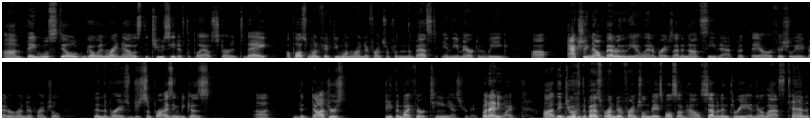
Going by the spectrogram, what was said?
Um, they will still go in right now as the two seed if the playoffs started today. A plus 151 run differential for them, the best in the American League. Uh, actually, now better than the Atlanta Braves. I did not see that, but they are officially a better run differential than the Braves, which is surprising because uh, the Dodgers beat them by 13 yesterday. But anyway, uh, they do have the best run differential in baseball somehow, seven and three in their last 10.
